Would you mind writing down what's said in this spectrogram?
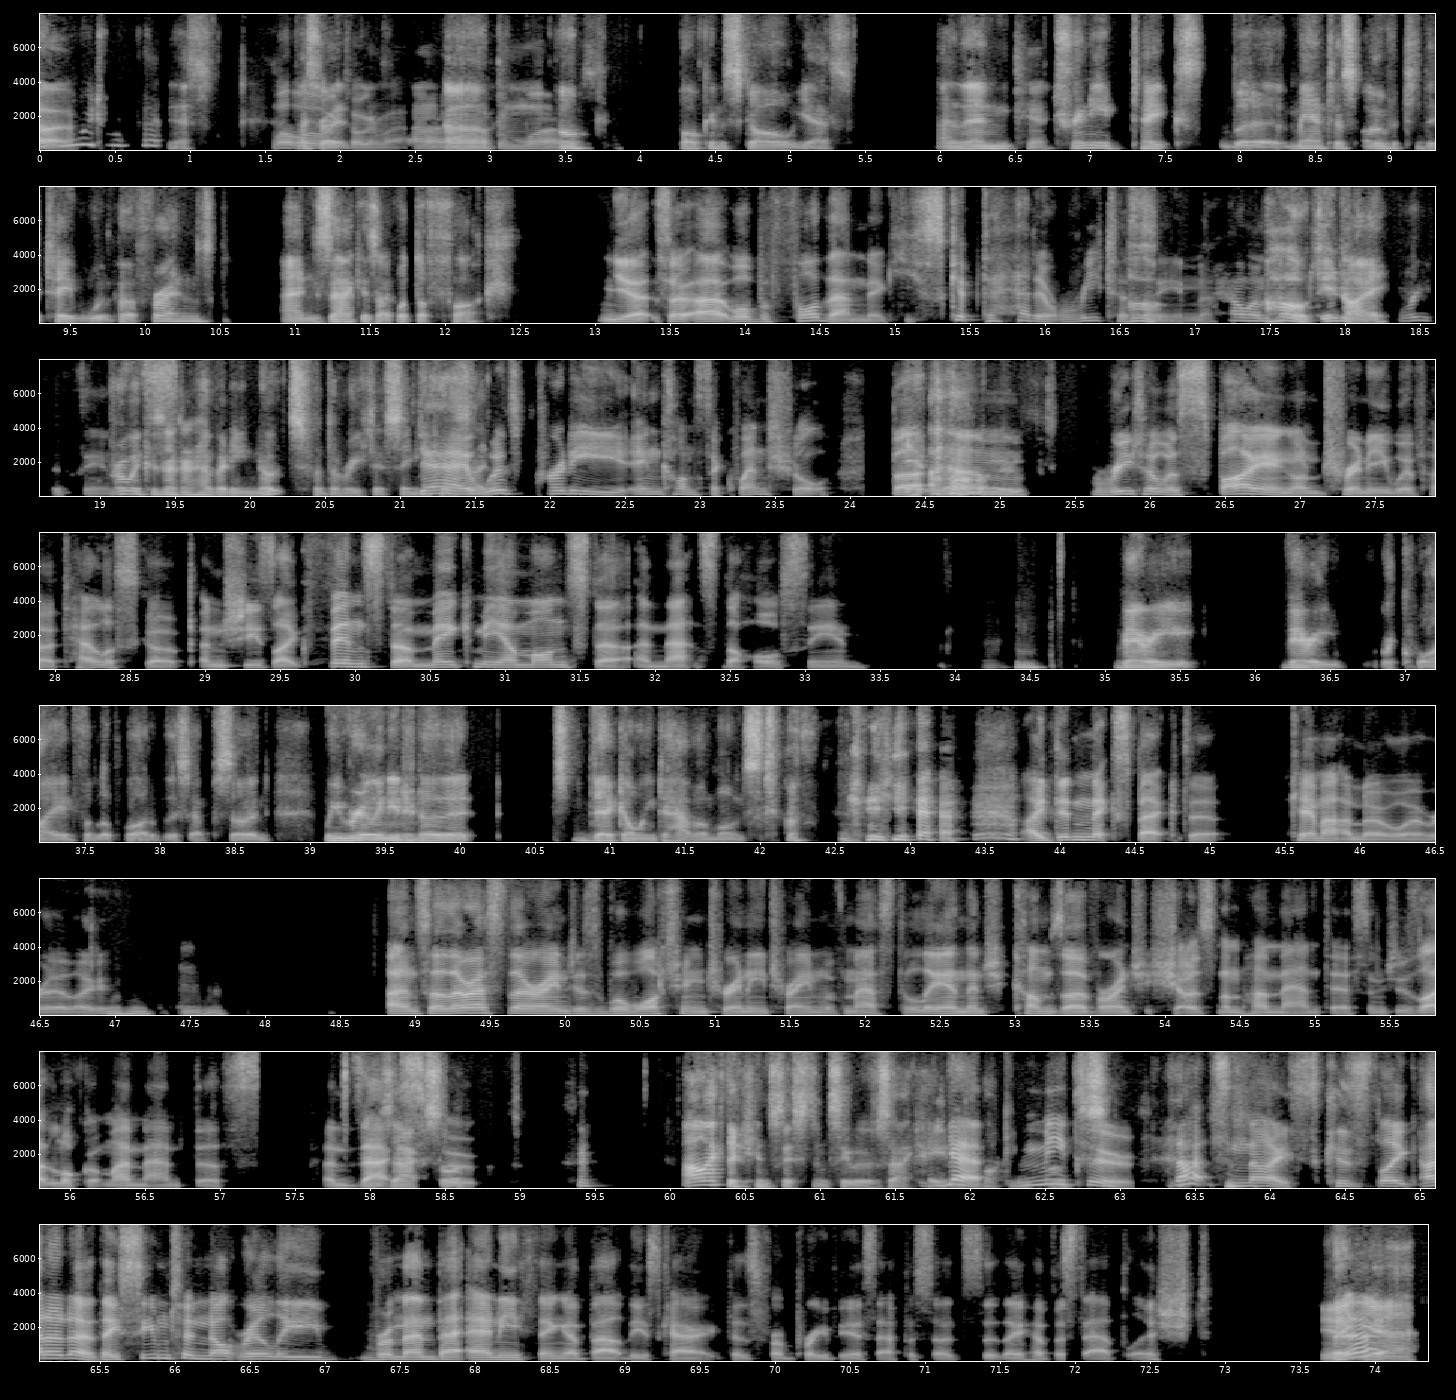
What were we talking about? Yes. what that's were we right. talking about? I don't know. Uh, fucking worms. Bulk, Bulk and Skull, yes. And then Yeah. Trini takes the mantis over to the table with her friends, and Zach is like, "What the fuck?" Yeah. So, uh, well, before that, Nick, you skipped ahead a Rita Oh. scene. How important? Oh, did I? Rita scenes. Probably because I don't have any notes for the Rita scene. Yeah, it I- was pretty inconsequential. But um. Rita was spying on Trini with her telescope, and she's like, "Finster, make me a monster," and that's the whole scene. Mhm. very, very required for the plot of this episode. We really need to Mm. know that they're going to have a monster. yeah, I didn't expect it. Came out of nowhere, really. Mm-hmm. And so the rest of the Rangers were watching Trini train with Master Lee, and then she comes over and she shows them her mantis, and she's like, "Look at my mantis." And Zach Zach's spooked. I like the consistency with Zach hating Yeah, fucking me bugs. too. That's nice because, like, I don't know, they seem to not really remember anything about these characters from previous episodes that they have established. But yeah.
